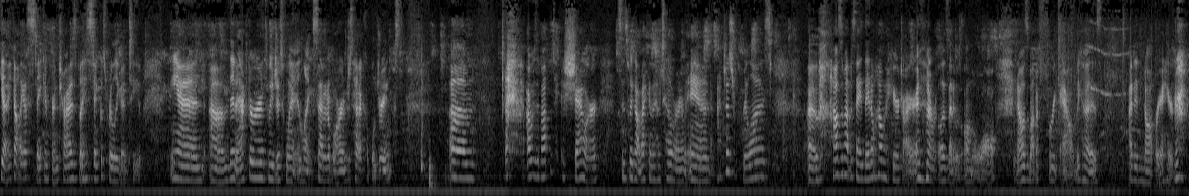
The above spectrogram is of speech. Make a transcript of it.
Yeah, he got like a steak and french fries, but his steak was really good too. And um, then afterwards, we just went and like sat at a bar and just had a couple drinks. Um, I was about to take a shower since we got back in the hotel room and I just realized Oh, I was about to say they don't have a hair dryer and then I realized that it was on the wall and I was about to freak out because I did not bring a hair dryer.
